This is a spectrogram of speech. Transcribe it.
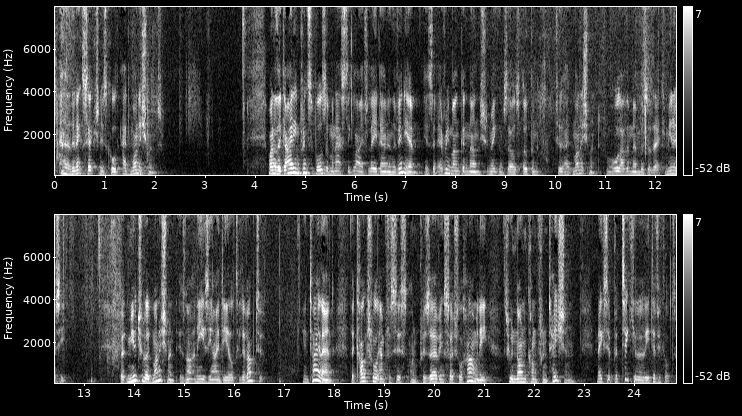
the next section is called admonishment. One of the guiding principles of monastic life laid down in the Vinaya is that every monk and nun should make themselves open to admonishment from all other members of their community. But mutual admonishment is not an easy ideal to live up to. In Thailand, the cultural emphasis on preserving social harmony through non confrontation makes it particularly difficult.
